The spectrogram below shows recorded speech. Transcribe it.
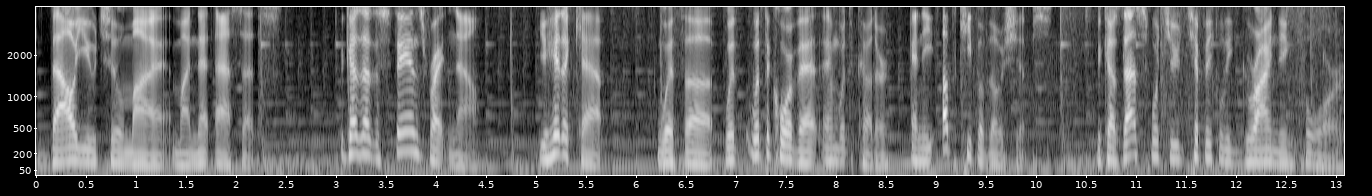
value to my my net assets. Because as it stands right now, you hit a cap with uh with with the Corvette and with the cutter and the upkeep of those ships. Because that's what you're typically grinding for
